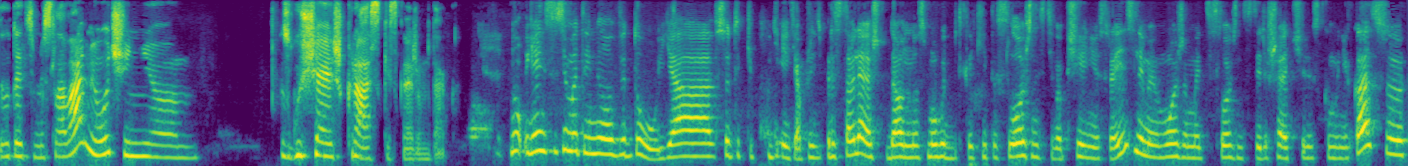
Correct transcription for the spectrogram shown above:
вот этими словами очень э, сгущаешь краски, скажем так. Ну, я не совсем это имела в виду. Я все-таки я представляю, что да, у нас могут быть какие-то сложности в общении с родителями, мы можем эти сложности решать через коммуникацию,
